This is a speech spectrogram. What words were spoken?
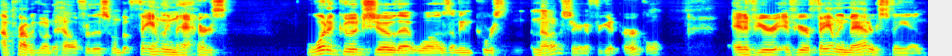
I'm probably going to hell for this one, but Family Matters. What a good show that was. I mean, of course, none of us are going to forget Urkel. And if you're if you're a Family Matters fan,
